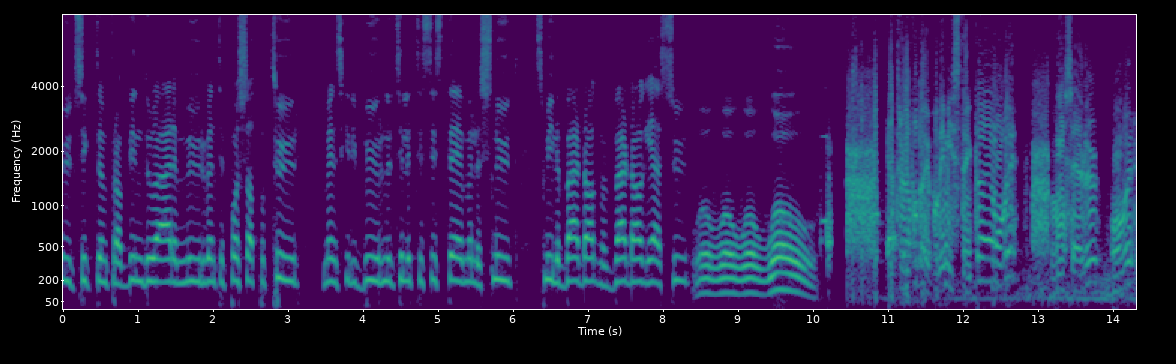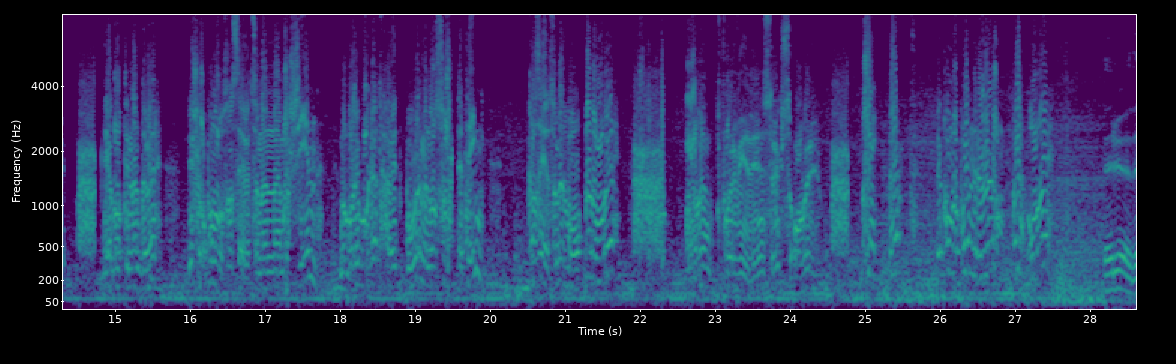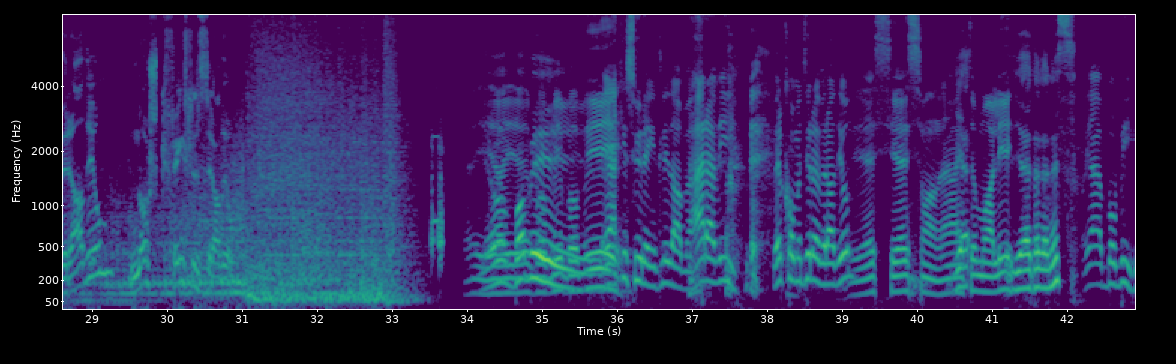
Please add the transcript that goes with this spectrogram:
Utsikten fra vinduet er en mur, venter fortsatt på tur. Mennesker i bur, null tillit til system eller snut. Smiler hver dag, men hver dag jeg er sur. Wow, wow, wow, wow. Jeg tror jeg har fått øye på de mistenkte. Over. Hva ser du? Over. De har gått inn en dør. De slår på noe som ser ut som en eh, maskin. Nå går de bort til et høyt bord med noen svarte ting. Kan se ut som et våpen. Over. Vent, får videre instruks. Over. Nei, vent! Det kommer på en rød lampe. Over. Røverradioen. Norsk fengselsradio. Hey, Yo, hey, Bobby. Bobby, Bobby. Jeg er ikke sur egentlig, da, men her er vi. Velkommen til Røverradioen. Yes, yes, mann. Jeg heter Mali. Jeg heter Dennis. Og jeg er Bobby.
